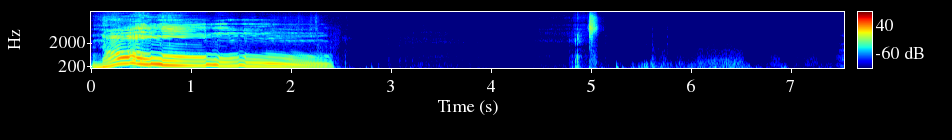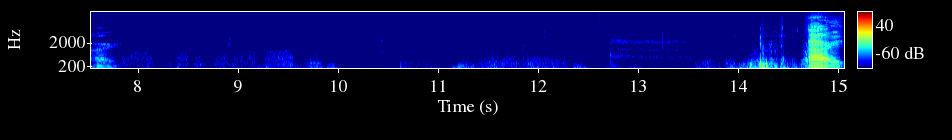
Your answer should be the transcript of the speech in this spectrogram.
No. All right.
